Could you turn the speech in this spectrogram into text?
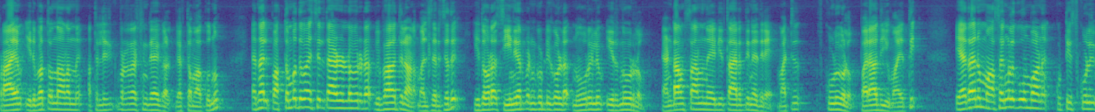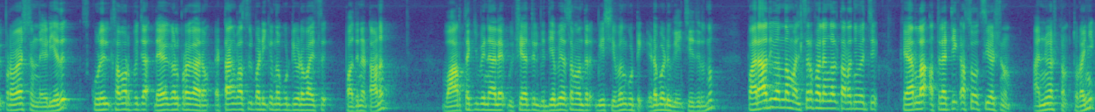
പ്രായം ഇരുപത്തൊന്നാണെന്ന് അത്ലറ്റിക് ഫെഡറേഷൻ രേഖകൾ വ്യക്തമാക്കുന്നു. എന്നാൽ പത്തൊമ്പത് വയസ്സിൽ താഴെയുള്ളവരുടെ വിഭാഗത്തിലാണ് മത്സരിച്ചത്. ഇതോടെ സീനിയർ പെൺകുട്ടികളുടെ നൂറിലും ഇരുന്നൂറിലും രണ്ടാം സ്ഥാനം നേടിയ താരത്തിനെതിരെ മറ്റ് സ്കൂളുകളും പരാതിയുമായി എത്തി ഏതാനും മാസങ്ങൾക്ക് മുമ്പാണ് കുട്ടി സ്കൂളിൽ പ്രവേശനം നേടിയത്. സ്കൂളിൽ സമർപ്പിച്ച രേഖകൾ പ്രകാരം എട്ടാം ക്ലാസ്സിൽ പഠിക്കുന്ന കുട്ടിയുടെ വയസ്സ് പതിനെട്ടാണ്. വാർത്തയ്ക്ക് പിന്നാലെ വിഷയത്തിൽ വിദ്യാഭ്യാസ മന്ത്രി വി. ശിവൻകുട്ടി ഇടപെടുകയും ചെയ്തിരുന്നു. പരാതി വന്ന മത്സരഫലങ്ങൾ തടഞ്ഞുവെച്ച് കേരള അത്ലറ്റിക് അസോസിയേഷനും അന്വേഷണം തുടങ്ങി.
